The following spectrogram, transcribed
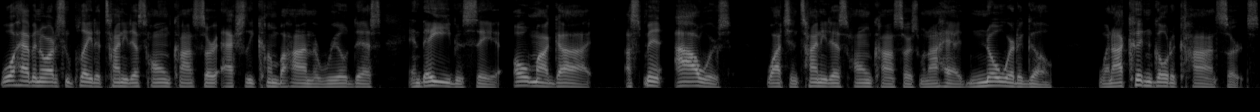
we'll have an artist who played a Tiny Desk home concert actually come behind the real desk. And they even said, Oh my God, I spent hours watching Tiny Desk home concerts when I had nowhere to go, when I couldn't go to concerts,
